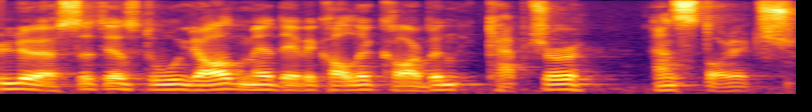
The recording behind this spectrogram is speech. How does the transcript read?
løses i en stor grad med det vi kaller carbon capture and storage.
